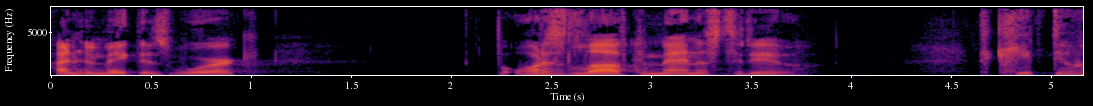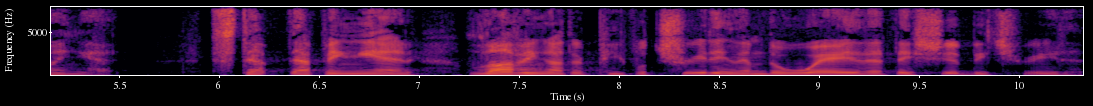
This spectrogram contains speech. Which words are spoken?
trying to make this work. But what does love command us to do? To keep doing it, step, stepping in, loving other people, treating them the way that they should be treated.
